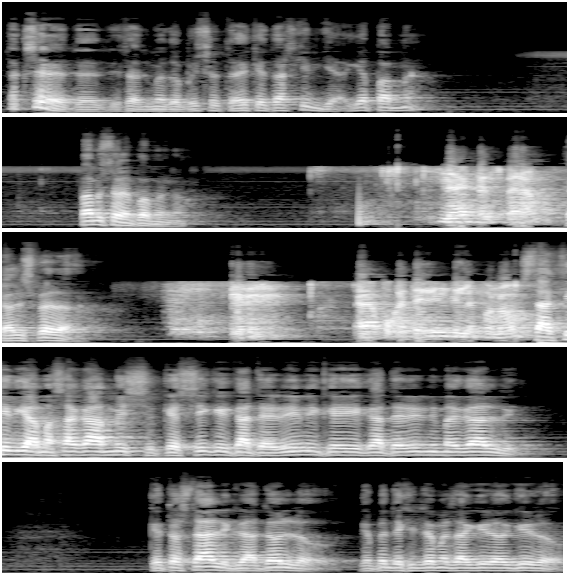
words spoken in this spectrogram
Θα ξέρετε τι θα αντιμετωπίσετε. Έχετε αρχίδια. Για πάμε. Πάμε στον επόμενο. Ναι, καλησπέρα. Καλησπέρα. Ε, από Κατερίνη τηλεφωνώ. Στα αρχίδια μας αγαμίσου και εσύ και η Κατερίνη και η Κατερίνη Μεγάλη. Και το Στάλιγκραντ όλο. Και πέντε χιλιόμετρα γύρω-γύρω.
